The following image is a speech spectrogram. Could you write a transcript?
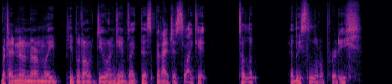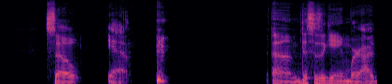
which I know normally people don't do on games like this, but I just like it to look at least a little pretty. So yeah. um, this is a game where I,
